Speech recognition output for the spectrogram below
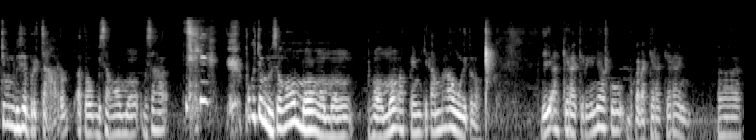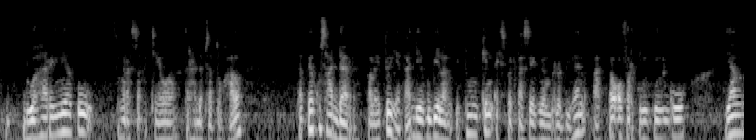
cuma bisa bercarut atau bisa ngomong bisa pokoknya cuma bisa ngomong ngomong ngomong apa yang kita mau gitu loh. Jadi akhir-akhir ini aku bukan akhir-akhir ini uh, dua hari ini aku ngerasa kecewa terhadap satu hal. Tapi aku sadar kalau itu ya tadi aku bilang itu mungkin ekspektasi aku yang berlebihan atau overthinkingku yang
